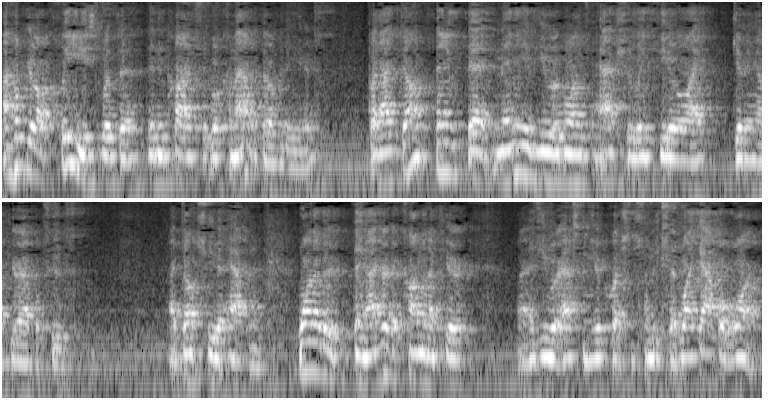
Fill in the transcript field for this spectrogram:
I hope you're all pleased with the, the new products that we'll come out with over the years. But I don't think that many of you are going to actually feel like giving up your Apple IIs. I don't see that happening. One other thing, I heard a comment up here uh, as you were asking your question. Somebody said, like Apple One,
